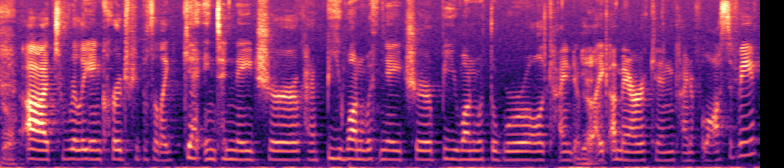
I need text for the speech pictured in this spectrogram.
Sure. uh, to really encourage people to like get into nature, kind of be one with nature, be one with the world, kind of Yeah. like American kind of philosophy.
